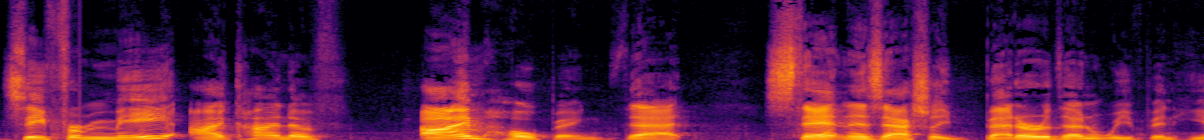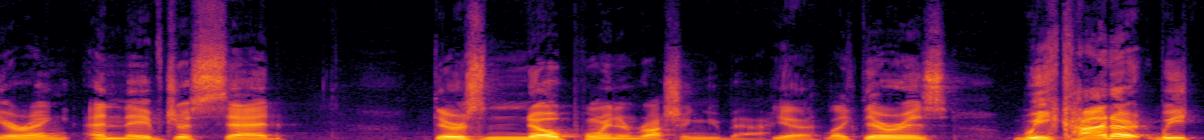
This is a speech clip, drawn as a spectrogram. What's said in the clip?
See, for me, I kind of I'm hoping that Stanton is actually better than we've been hearing, and they've just said there's no point in rushing you back. Yeah. Like there is we kind of we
